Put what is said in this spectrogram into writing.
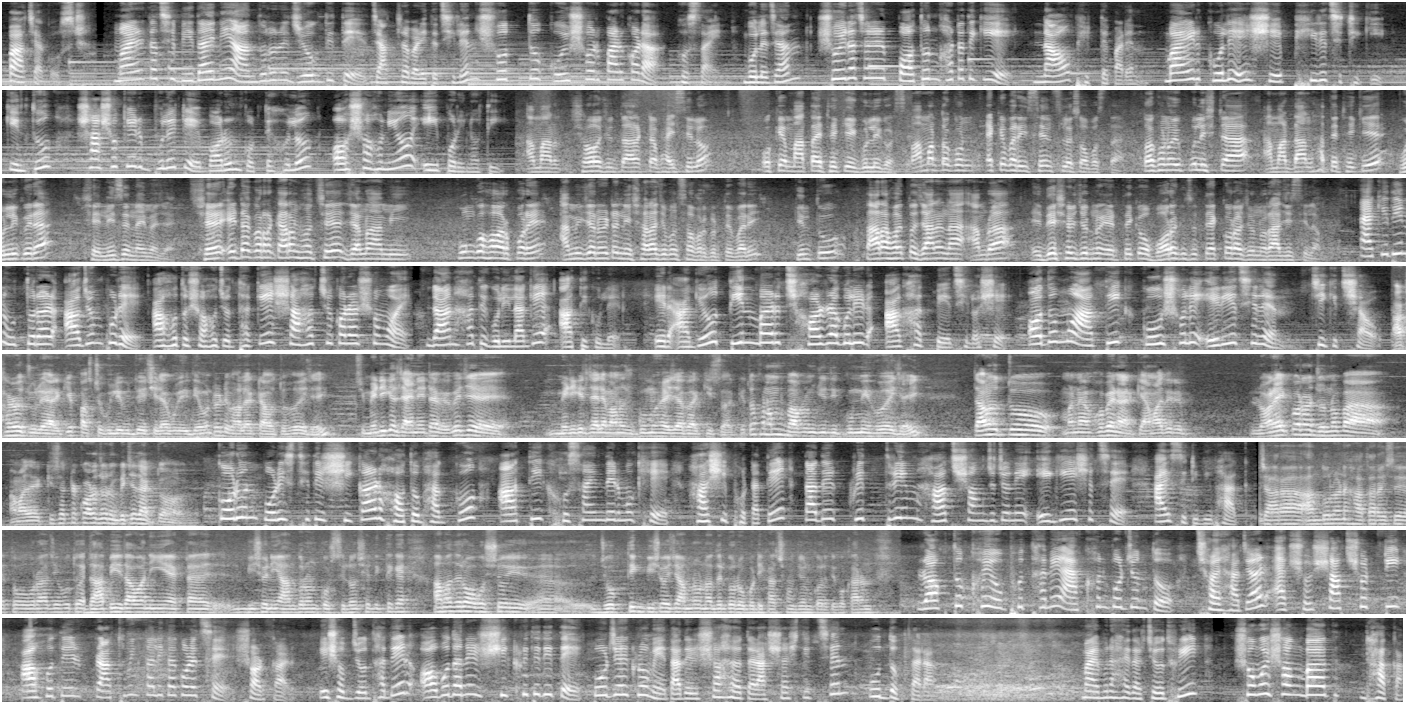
পাঁচ আগস্ট। মায়ের কাছে বিদায় নিয়ে আন্দোলনে যোগ দিতে যাত্রাবাড়িতে ছিলেন সদ্য কৈশোর পার করা হোসাইন। বলে যান, স্বৈরাচারের পতন ঘটাতে গিয়ে নাও ফিরতে পারেন। মায়ের কোলে সে ফিরেছে ঠিকই, কিন্তু শাসকের বুলেটে বরণ করতে হলো অসহনীয় এই পরিণতি। আমার সহযোদ্ধার একটা ভাই ছিল, ওকে মাথায় ঠেকে গুলি করছে। আমার তখন একেবারেই সেন্সলেস অবস্থা। তখন ওই পুলিশটা আমার ডান হাতে ঠেকিয়ে গুলি কইরা সে নিচে নেমে যায়। সে এটা করার কারণ হচ্ছে যেন আমি পুঙ্গ হওয়ার পরে আমি যেন এটা নিয়ে সারা জীবন সফর করতে পারি। কিন্তু তারা হয়তো জানে না, আমরা এই দেশের জন্য এর থেকেও বড় কিছু ত্যাগ করার জন্য রাজি ছিলাম। একই দিন উত্তরার আজমপুরে আহত সহযোদ্ধাকে সাহায্য করার সময় ডান হাতে গুলি লাগে আতিকুলের। এর আগেও তিনবার ছররা গুলির আঘাত পেয়েছিল সে। অদম্য আতিক কৌশলে এড়িয়েছিলেন চিকিৎসাও। আঠারো জুলাই আর কি ফার্স্ট গুলি দিয়ে চিরা গুলি দিয়ে মোটামুটি ভালো একটা আহত হয়ে যায় মেডিকেল যায় না, এটা ভেবে যে মেডিকেল চাইলে মানুষ গুম হয়ে যাবে আর কিছু আর কি। তখন আমরা ভাবলাম যদি গুমে হয়ে যাই, তাহলে তো মানে হবে না আর কি। আমাদের লড়াই করার জন্য বা আমাদের কিছু একটা করার জন্য বেঁচে থাকতে হবে। করুণ পরিস্থিতির শিকার হতভাগ্য আতিক হুসাইনদের মুখে হাসি ফোটাতে তাদের কৃত্রিম হাত সংযোজনে এগিয়ে এসেছে আইসিটি বিভাগ। যারা আন্দোলনে হাত হারাইছে তো ওরা যেহেতু দাবি দাওয়া নিয়ে একটা বিষয় নিয়ে আন্দোলন করছিল সেদিক থেকে আমাদের অবশ্যই যৌক্তিক বিষয় যে আমরা ওনাদেরকে রোবটিক হাত সংযোজন করে দেবো কারণ রক্তক্ষয়ী অভ্যুত্থানে এখন পর্যন্ত ছয় হাজার একশো সাতষট্টি আহতের প্রাথমিক তালিকা করেছে সরকার। এসব যোদ্ধাদের অবদানের স্বীকৃতি দিতে পর্যায়ক্রমে তাদের সহায়তার আশ্বাস দিচ্ছেন উদ্যোক্তারা। মাইমুনা হায়দার চৌধুরী, সময় সংবাদ, ঢাকা।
